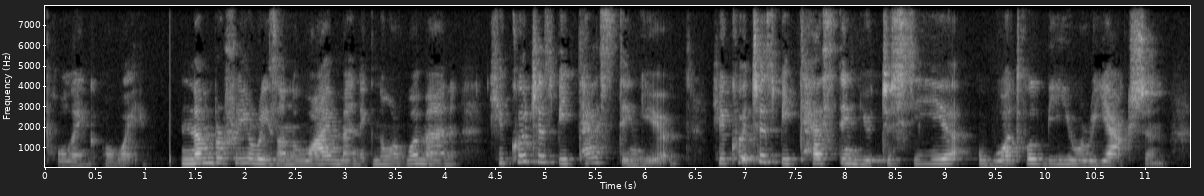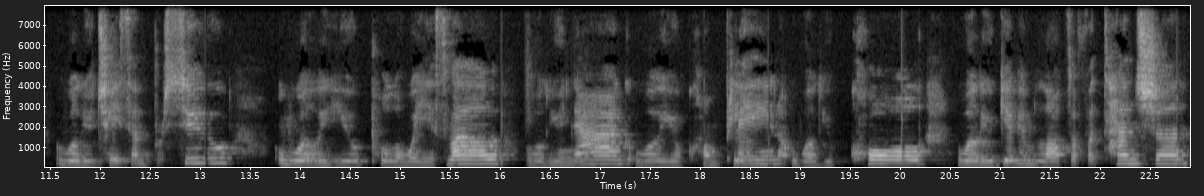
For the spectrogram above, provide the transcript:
pulling away. Number three reason why men ignore women he could just be testing you he could just be testing you to see what will be your reaction. Will you chase and pursue? Will you pull away as well? Will you nag? Will you complain? Will you call? Will you give him lots of attention?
